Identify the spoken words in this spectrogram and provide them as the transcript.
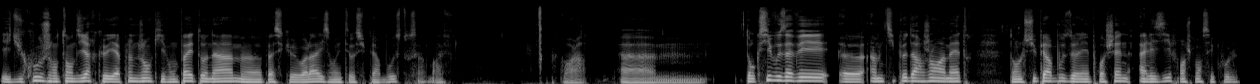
Et du coup j'entends dire qu'il y a plein de gens qui vont pas être au NAM euh, parce que voilà ils ont été au Super Boost, tout ça. Bref. Voilà. Donc si vous avez un petit peu d'argent à mettre dans le Super Boost de l'année prochaine, allez-y, franchement c'est cool.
